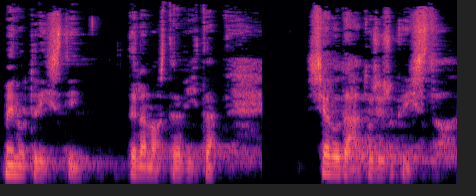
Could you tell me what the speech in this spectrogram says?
meno tristi della nostra vita. Sia lodato Gesù Cristo.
